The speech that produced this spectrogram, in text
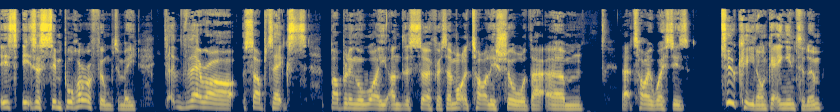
it's it's a simple horror film to me. There are subtexts bubbling away under the surface. I'm not entirely sure that um, that Ti West is too keen on getting into them.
